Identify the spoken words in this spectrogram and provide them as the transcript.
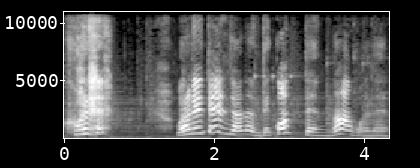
これ。割れてんじゃないデコってんなこれね。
